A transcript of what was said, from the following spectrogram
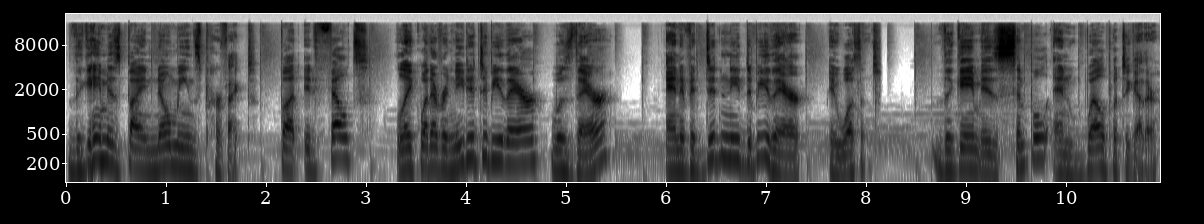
The game is by no means perfect, but it felt like whatever needed to be there was there, and if it didn't need to be there, it wasn't. The game is simple and well put together.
